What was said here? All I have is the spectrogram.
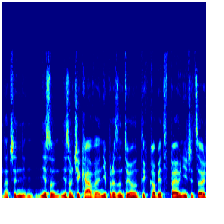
znaczy nie są, nie są ciekawe, nie prezentują tych kobiet w pełni czy coś,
